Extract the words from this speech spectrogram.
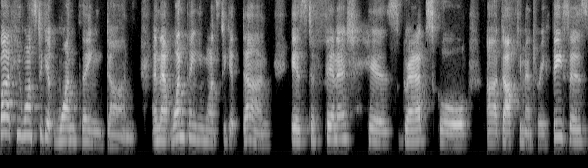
but he wants to get one thing done. And that one thing he wants to get done is to finish his grad school uh, documentary thesis.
